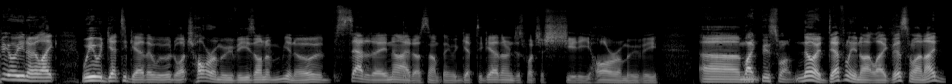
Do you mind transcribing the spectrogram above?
be, you know, like we would get together, we would watch horror movies on a, you know, Saturday night or something. We'd get together and just watch a shitty horror movie. Um, Like this one. No, definitely not like this one. I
